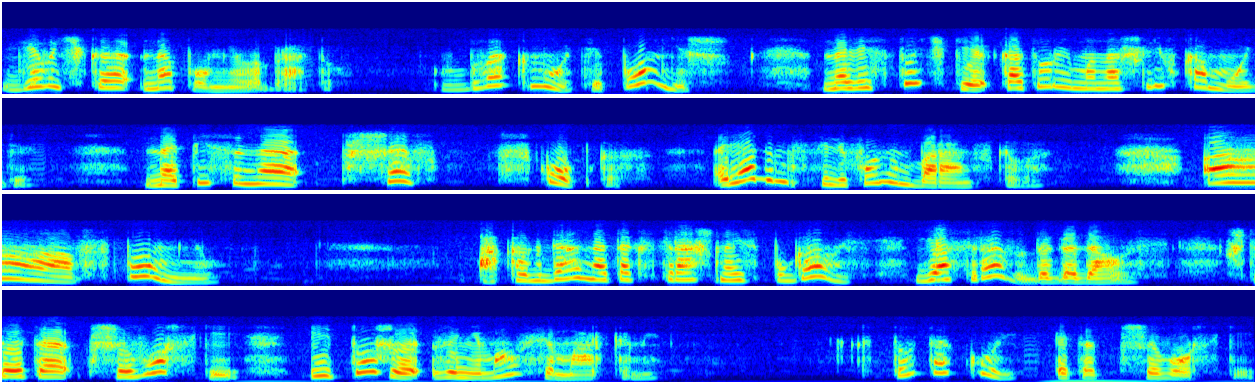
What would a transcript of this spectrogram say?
Девочка напомнила брату. «В блокноте, помнишь, на листочке, который мы нашли в комоде, написано «Пшев» в скобках рядом с телефоном Баранского. А, вспомнил. А когда она так страшно испугалась, я сразу догадалась, что это Пшеворский и тоже занимался марками. Кто такой этот Пшеворский?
